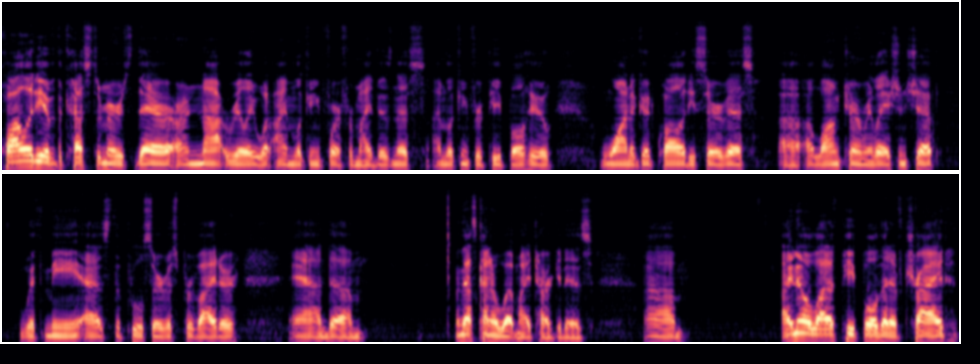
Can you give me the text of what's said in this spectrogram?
quality of the customers there are not really what I'm looking for for my business. I'm looking for people who want a good quality service, uh, a long-term relationship with me as the pool service provider, and um, and that's kind of what my target is. Um, I know a lot of people that have tried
